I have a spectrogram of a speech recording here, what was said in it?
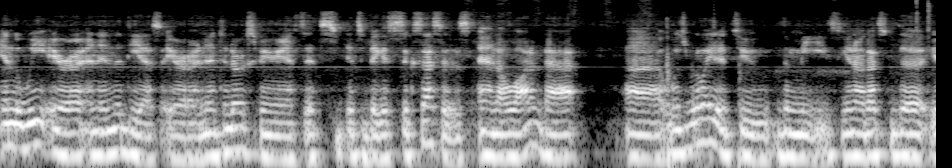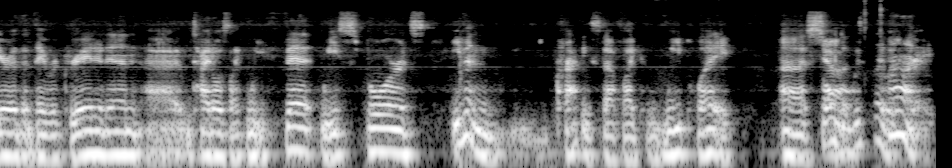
in the Wii era and in the DS era, Nintendo experienced its its biggest successes, and a lot of that uh, was related to the Mii's. You know, that's the era that they were created in. Uh, titles like Wii Fit, Wii Sports, even crappy stuff like Wii Play, uh, sold Yeah, a Wii Play was great.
